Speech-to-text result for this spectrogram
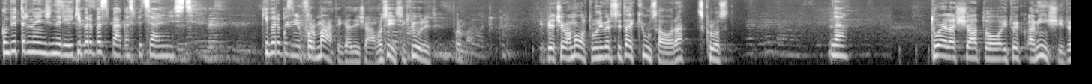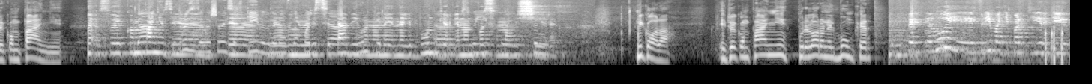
комп'ютерної інженерії, кібербезпека спеціальність. Кібербезпека. Quindi informatica, diciamo, sì, security, informatica. Ti piaceva molto, l'università è chiusa ora, esclusa. Да. Tu hai lasciato i tuoi amici, i tuoi compagni, Свої компанії, всі друзі залишилися в Києві, вони де нас в університеті, знаходяться в вони бункері, нелі бункер е, і non своїх, possono е, uscire. Nicola, i tuoi compagni, pure loro nel bunker? Perché lui prima di partire, di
